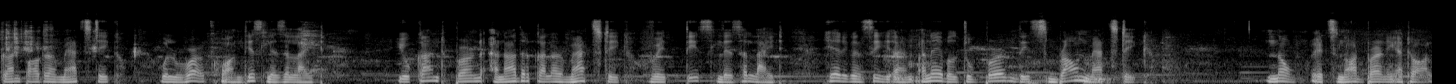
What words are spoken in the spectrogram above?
gunpowder matchstick will work on this laser light. You can't burn another color matchstick with this laser light. Here you can see I am unable to burn this brown matchstick. No, it's not burning at all.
